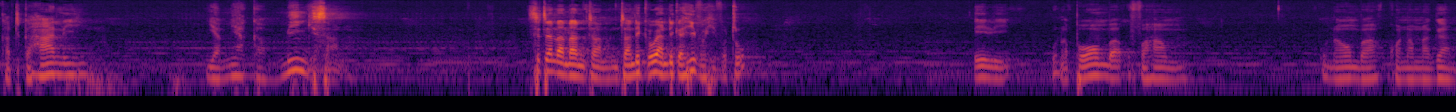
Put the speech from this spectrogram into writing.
katika hali ya miaka mingi sana. Sitaenda ndani tano, nitaandika, wewe andika hivyo hivyo tu, ili unapoomba ufahamu unaomba kwa namna gani.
